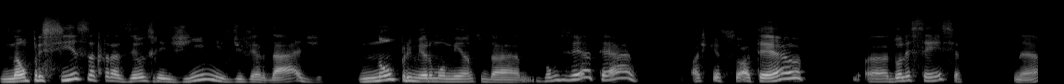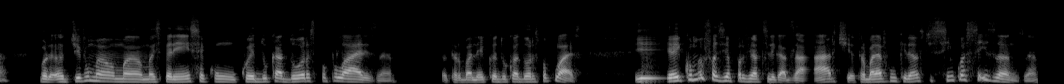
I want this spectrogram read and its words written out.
não precisa trazer os regimes de verdade no primeiro momento da, vamos dizer, até, acho que é só até a adolescência, né? Eu tive uma, uma, uma experiência com, com educadoras populares, né? Eu trabalhei com educadoras populares. E, e aí, como eu fazia projetos ligados à arte, eu trabalhava com crianças de 5 a 6 anos, né?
